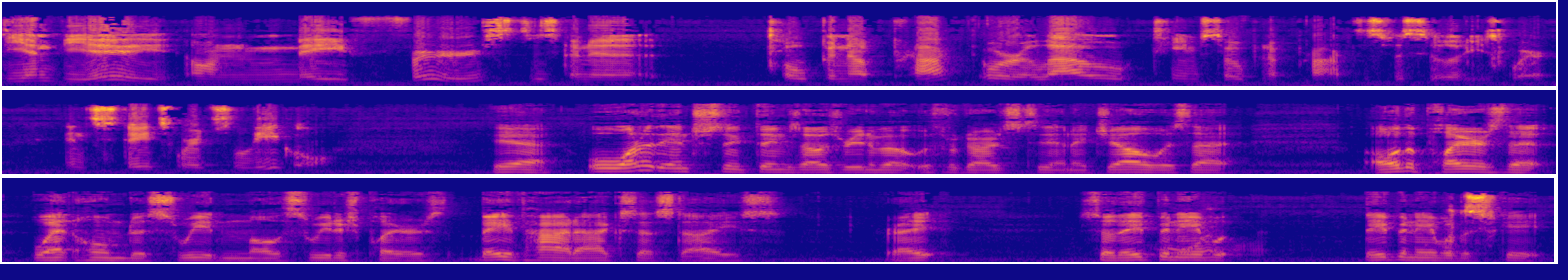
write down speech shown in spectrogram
the NBA on May 1st is going to open up practice or allow teams to open up practice facilities where in states where it's legal. Yeah. Well, one of the interesting things I was reading about with regards to the NHL was that all the players that went home to Sweden, all the Swedish players, they've had access to ice, right? So they've been able they've been able to skate.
